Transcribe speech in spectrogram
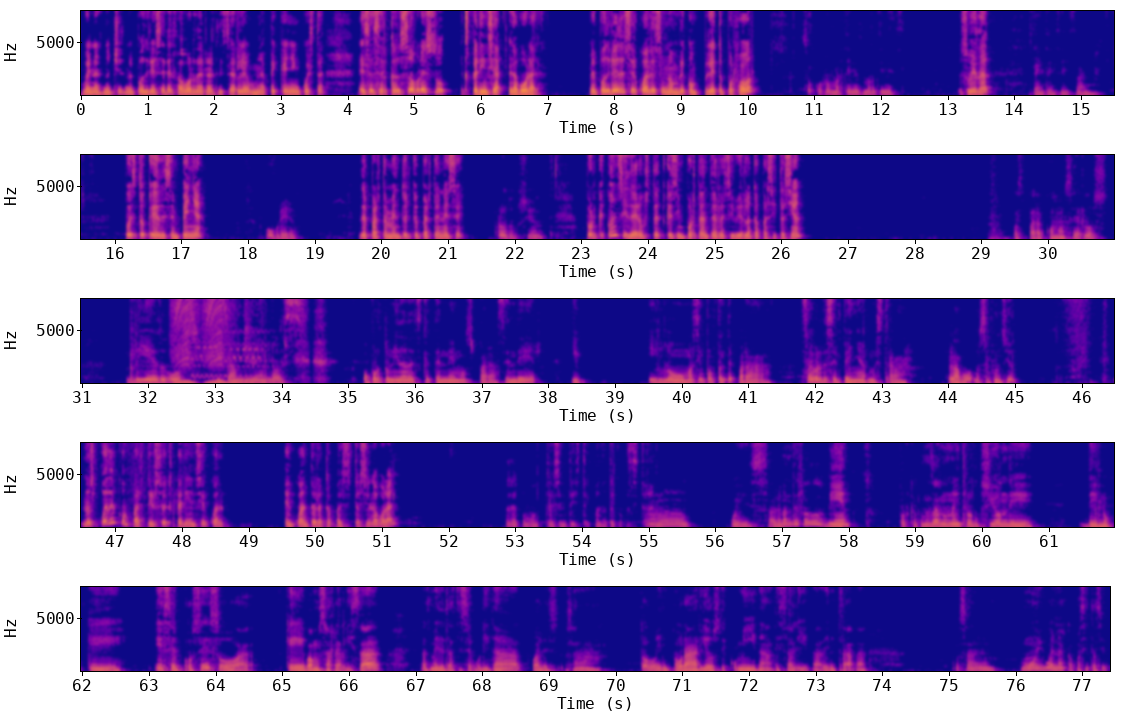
Buenas noches, ¿me podría hacer el favor de realizarle una pequeña encuesta? Es acerca sobre su experiencia laboral. ¿Me podría decir cuál es su nombre completo, por favor? Socorro Martínez Martínez. ¿Su edad? 36 años. ¿Puesto que desempeña? Obrero. ¿Departamento al que pertenece? Producción. ¿Por qué considera usted que es importante recibir la capacitación? Pues para conocer los riesgos y también las oportunidades que tenemos para ascender y, y lo más importante para saber desempeñar nuestra labor, nuestra función. ¿Nos puede compartir su experiencia en cuanto a la capacitación laboral? O sea, ¿cómo te sentiste cuando te capacitaron? Ah, pues a grandes rasgos bien, porque pues, nos dan una introducción de, de lo que es el proceso a, que vamos a realizar, las medidas de seguridad, cuáles, o sea, todo en horarios de comida, de salida, de entrada. O sea, muy buena capacitación.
